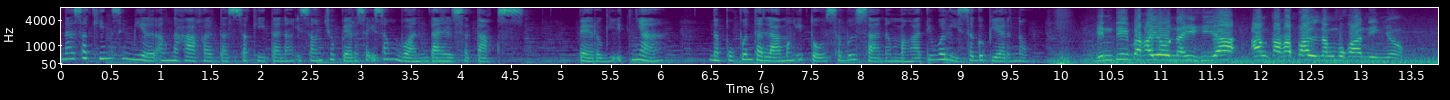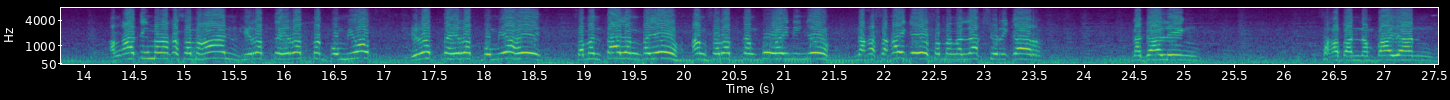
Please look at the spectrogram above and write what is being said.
nasa 15 mil ang nakakaltas sa kita ng isang tsuper sa isang buwan dahil sa tax. Pero giit niya, napupunta lamang ito sa bulsa ng mga tiwali sa gobyerno. Hindi ba kayo nahihiya ang kakapal ng mukha ninyo? Ang ating mga kasamahan, hirap na hirap mag-commute, hirap na hirap bumiyahe, samantalang kayo, ang sarap ng buhay ninyo, nakasakay kayo sa mga luxury car na galing sa kaban ng bayan,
